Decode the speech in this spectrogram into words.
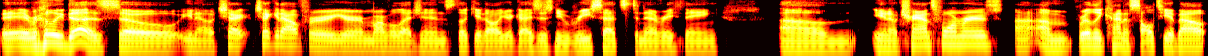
It, it really does. So you know, check check it out for your Marvel Legends. Look at all your guys' new resets and everything. Um, you know, Transformers. Uh, I'm really kind of salty about.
